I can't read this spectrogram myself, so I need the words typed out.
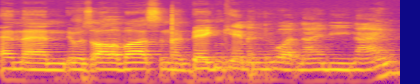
And then it was all of us, and then Bagan came in what ninety nine.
